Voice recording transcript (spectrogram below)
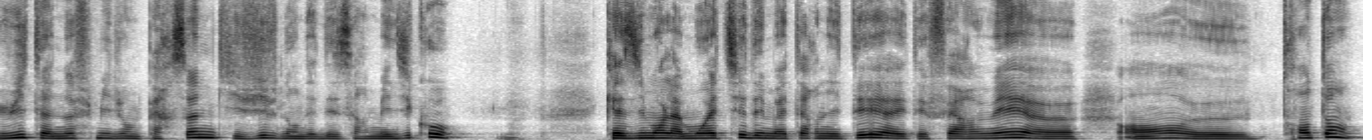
8 à 9 millions de personnes qui vivent dans des déserts médicaux quasiment la moitié des maternités a été fermée euh, en 30 euh, ans.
